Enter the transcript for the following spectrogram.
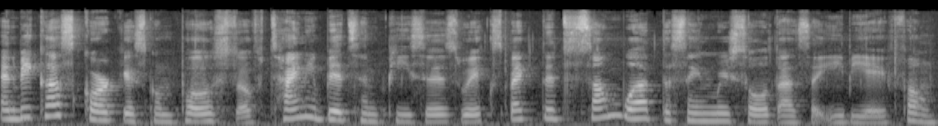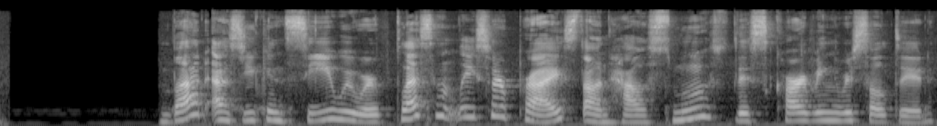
And because cork is composed of tiny bits and pieces, we expected somewhat the same result as the EVA foam. But as you can see, we were pleasantly surprised on how smooth this carving resulted.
